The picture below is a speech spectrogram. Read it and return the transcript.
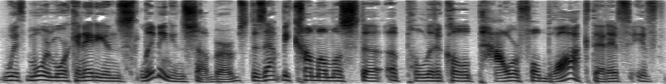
with more and more Canadians living in suburbs, does that become almost a, a, political powerful block that if, if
